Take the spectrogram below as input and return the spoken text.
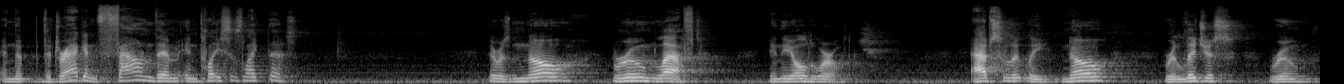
And the, the dragon found them in places like this. There was no room left in the old world. Absolutely no religious room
